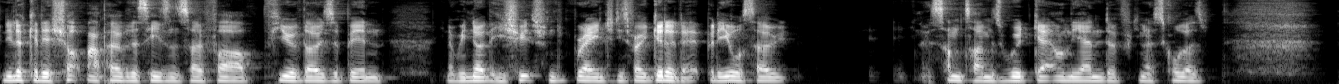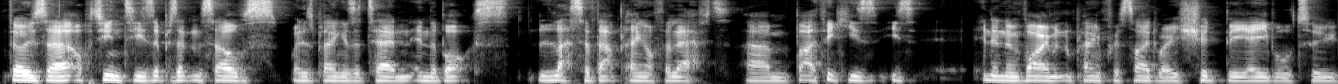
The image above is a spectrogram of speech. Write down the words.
When you look at his shot map over the season so far, few of those have been, you know, we know that he shoots from range and he's very good at it, but he also you know, sometimes would get on the end of, you know, score those those uh, opportunities that present themselves when he's playing as a 10 in the box, less of that playing off the left. Um, but I think he's he's in an environment and playing for a side where he should be able to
